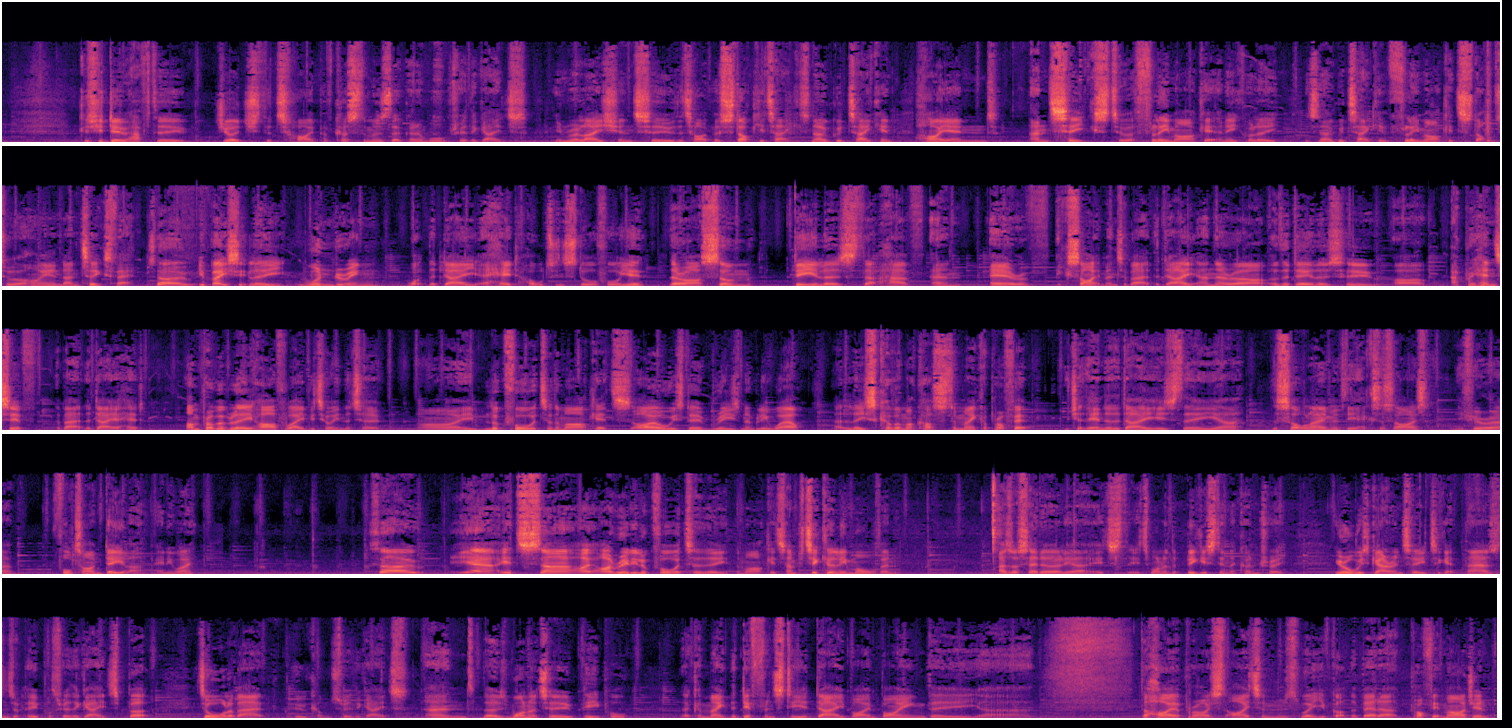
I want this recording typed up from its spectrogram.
because you do have to judge the type of customers that are going to walk through the gates in relation to the type of stock you take. It's no good taking high end antiques to a flea market and equally it's no good taking flea market stock to a high-end antiques fair. So you're basically wondering what the day ahead holds in store for you. There are some dealers that have an air of excitement about the day, and there are other dealers who are apprehensive about the day ahead. I'm probably halfway between the two. I look forward to the markets. I always do reasonably well, at least cover my costs and make a profit, which at the end of the day is the uh, the sole aim of the exercise, if you're a full time dealer anyway. So, yeah, it's uh, I, I, really look forward to the, the markets, and particularly Malvern. As I said earlier, it's it's one of the biggest in the country. You're always guaranteed to get thousands of people through the gates, but it's all about who comes through the gates and those one or two people that can make the difference to your day by buying the uh, the higher priced items where you've got the better profit margin.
